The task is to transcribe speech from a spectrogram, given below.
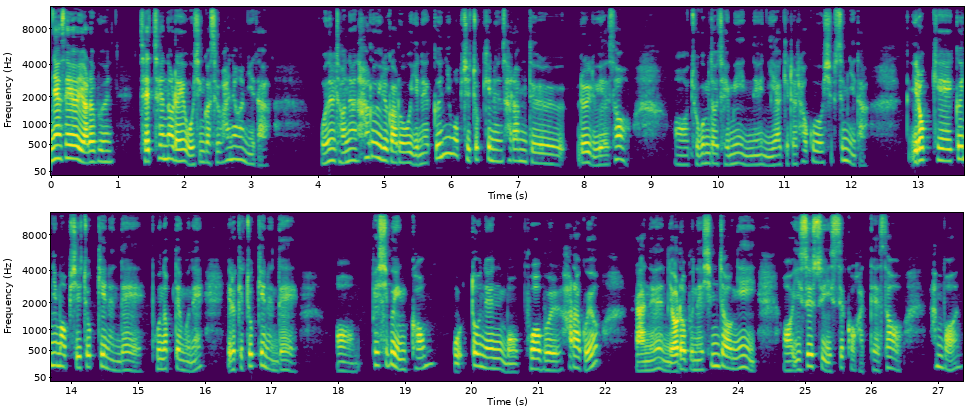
안녕하세요 여러분. 제 채널에 오신 것을 환영합니다. 오늘 저는 하루 일과로 인해 끊임없이 쫓기는 사람들을 위해서 어, 조금 더 재미있는 이야기를 하고 싶습니다. 이렇게 끊임없이 쫓기는데 본업 때문에 이렇게 쫓기는데 어, passive income 또는 뭐 부업을 하라고요? 라는 여러분의 심정이 어, 있을 수 있을 것 같아서 한번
